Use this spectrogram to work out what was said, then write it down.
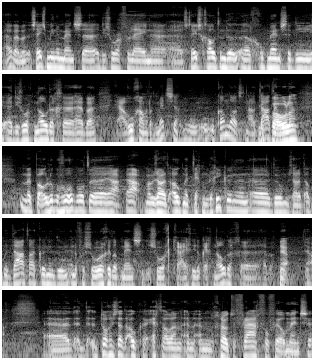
we hebben steeds meer minder mensen die zorg verlenen, uh, steeds grotere uh, groep mensen die uh, die zorg nodig hebben. Ja, hoe gaan we dat matchen? Hoe, hoe kan dat? Nou, data. Met Polen? Met Polen bijvoorbeeld, ja, ja. Maar we zouden het ook met technologie kunnen doen. We zouden het ook met data kunnen doen. En ervoor zorgen dat mensen de zorg krijgen die het ook echt nodig hebben. Ja, ja. toch is dat ook echt wel een, een, een grote vraag voor veel mensen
